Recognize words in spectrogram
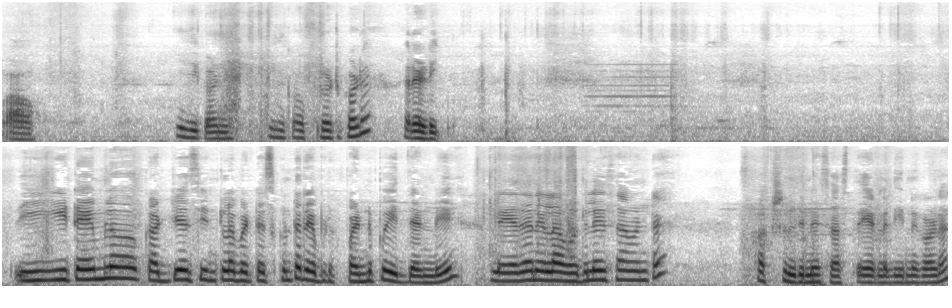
వావ్. ఇదిగోండి ఇంకో ఫ్రూట్ కూడా రెడీ. ఈ ఈ టైంలో కట్ చేసి ఇంట్లో పెట్టేసుకుంటే రేపటికి పండిపోయిద్దండి. లేదని ఇలా వదిలేసామంటే పక్షులు తినేసేస్తాయండి దీన్ని కూడా.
